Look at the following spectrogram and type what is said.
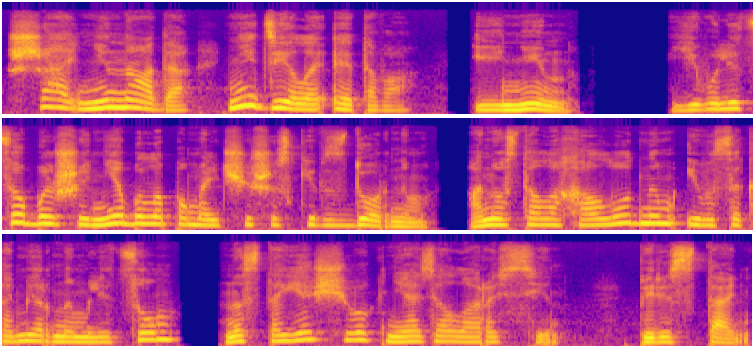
«Шай, не надо, не делай этого!» «И Нин!» Его лицо больше не было по-мальчишески вздорным, оно стало холодным и высокомерным лицом настоящего князя Ларасин. «Перестань,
